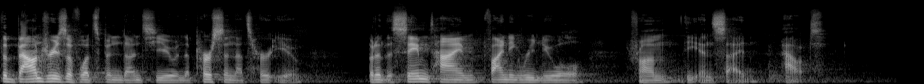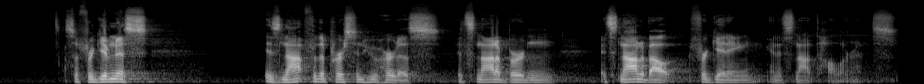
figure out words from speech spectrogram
the boundaries of what's been done to you and the person that's hurt you, but at the same time, finding renewal from the inside out. So, forgiveness is not for the person who hurt us, it's not a burden, it's not about forgetting, and it's not tolerance.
